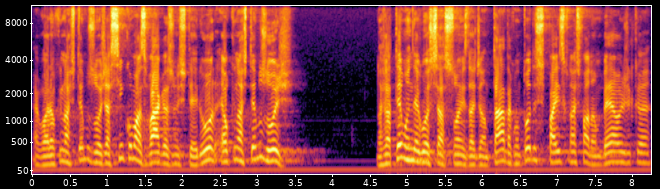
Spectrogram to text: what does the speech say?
Agora, é o que nós temos hoje, assim como as vagas no exterior, é o que nós temos hoje. Nós já temos negociações da adiantada com todos esses países que nós falamos, Bélgica,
